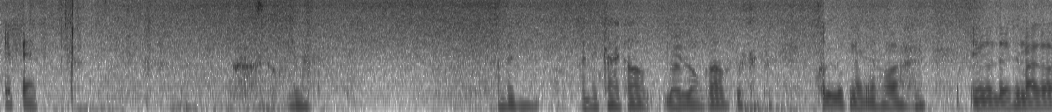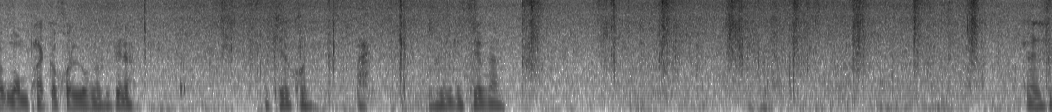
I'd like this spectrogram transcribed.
แปลกๆ ดูมันเป็นบรรยากาศก็โดยรวมก็รู้สึกขนลุกหน่อยนะเพราะว่ายังเราเดินขึ้นมาก็ลมพัดก็ขนลุกนะพี่ๆนะโอเคทุกคนไปเราขึ้นไปเที่ยวกันไกลทุ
